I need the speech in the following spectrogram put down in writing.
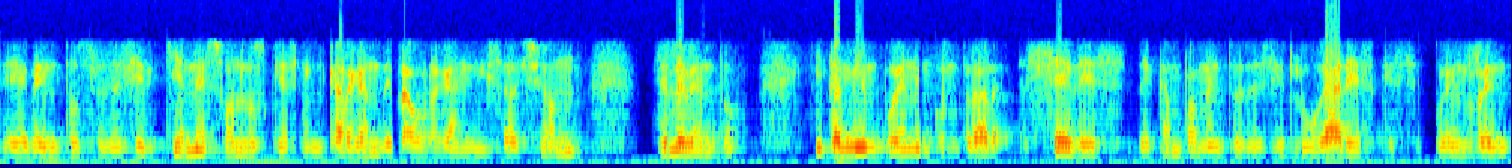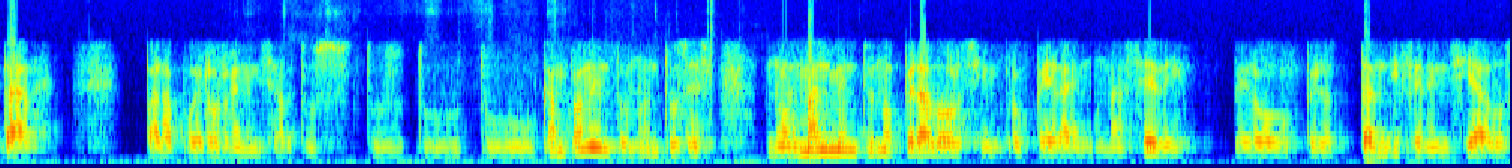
de eventos, es decir, quiénes son los que se encargan de la organización del evento y también pueden encontrar sedes de campamento, es decir, lugares que se pueden rentar para poder organizar tus, tu, tu, tu campamento, ¿no? Entonces, normalmente un operador siempre opera en una sede, pero, pero están diferenciados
